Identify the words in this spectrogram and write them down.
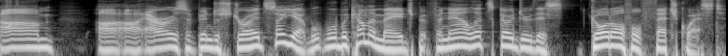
Um, our, our arrows have been destroyed. So yeah, we'll, we'll become a mage, but for now, let's go do this god-awful fetch quest.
